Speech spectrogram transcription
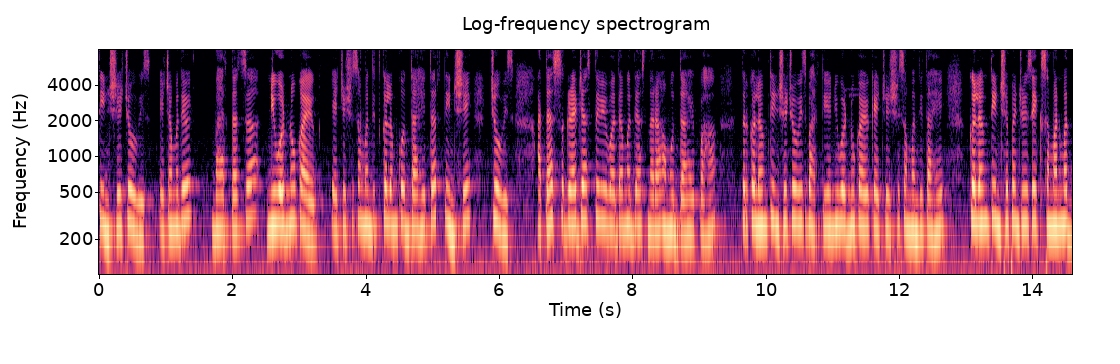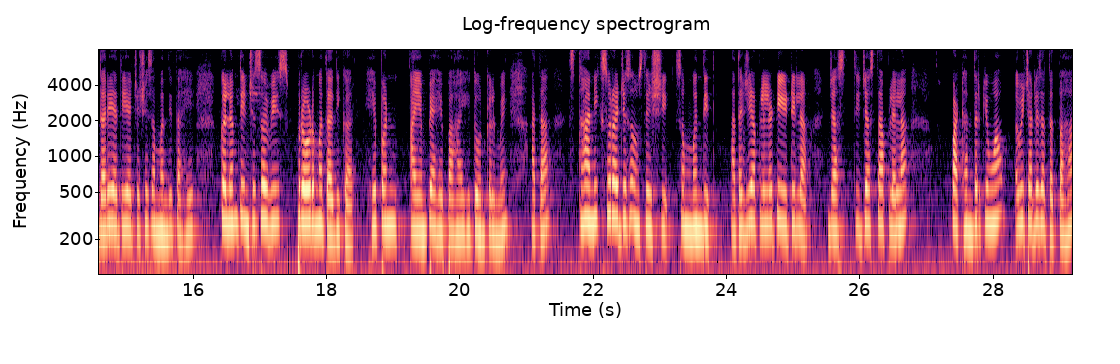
तीनशे चोवीस याच्यामध्ये भारताचा निवडणूक आयोग याच्याशी संबंधित कलम कोणता आहे? तर तीनशे चोवीस आता सगळ्यात जास्त विवादामध्ये असणारा हा मुद्दा आहे पहा. तर कलम तीनशे चोवीस भारतीय निवडणूक आयोग याच्याशी संबंधित आहे. कलम तीनशे पंचवीस एक समान मतदार यादी याच्याशी संबंधित आहे. कलम तीनशे सव्वीस प्रौढ मताधिकार. हे पण आय एम पी आहे पहा ही दोन कलमे. आता स्थानिक स्वराज्य संस्थेशी संबंधित. आता जी आपल्याला टी ई टीला जास्तीत जास्त आपल्याला पाठांतर किंवा विचारले जातात. पहा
